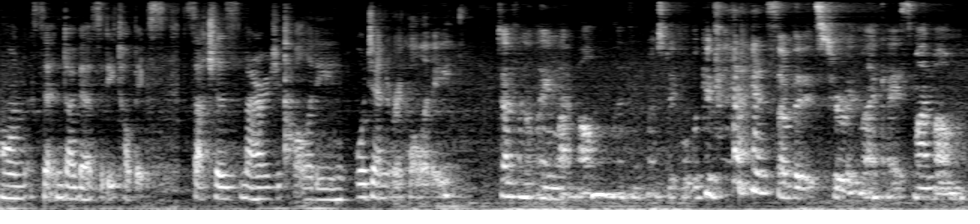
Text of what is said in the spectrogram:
on certain diversity topics, such as marriage equality or gender equality? Definitely my mum. I think most people would give that answer, but it's true in my case. My mum,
